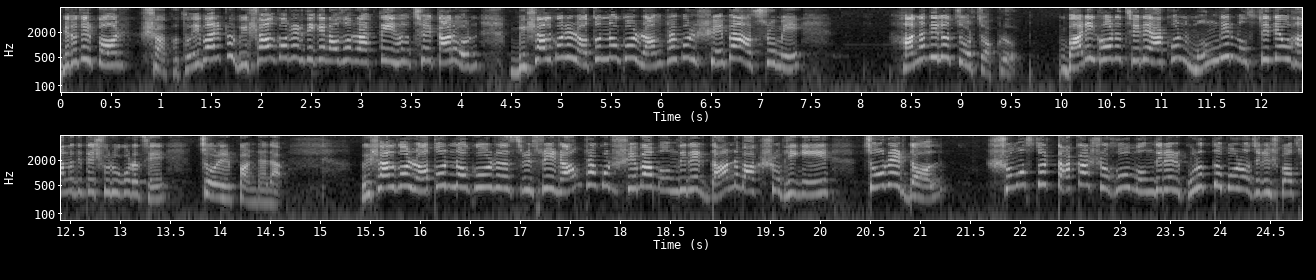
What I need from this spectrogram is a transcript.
বিরতির পর স্বাগত। এবার একটু বিশালগড়ের দিকে নজর রাখতেই হচ্ছে, কারণ বিশালগড়ের রতননগর রামঠাকুর সেবা আশ্রমে হানা দিল চোর চক্র। বাড়ি ঘর ছেড়ে এখন মন্দির মসজিদেও হানা দিতে শুরু করেছে চোরের পান্ডারা বিশালগড় রতননগর শ্রী শ্রী রাম ঠাকুর সেবা মন্দিরের দান বাক্স ভেঙে চোরের দল সমস্ত টাকা সহ মন্দিরের গুরুত্বপূর্ণ জিনিসপত্র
